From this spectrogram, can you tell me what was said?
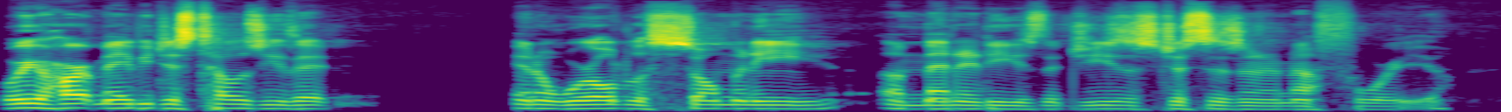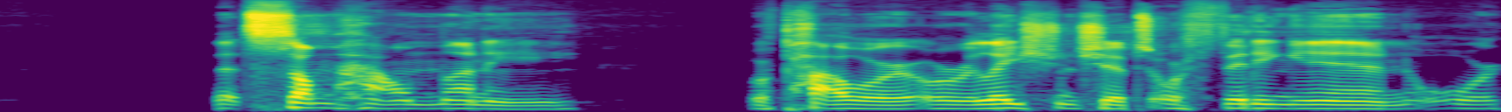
Or your heart maybe just tells you that in a world with so many amenities that Jesus just isn't enough for you. That somehow money or power or relationships or fitting in or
